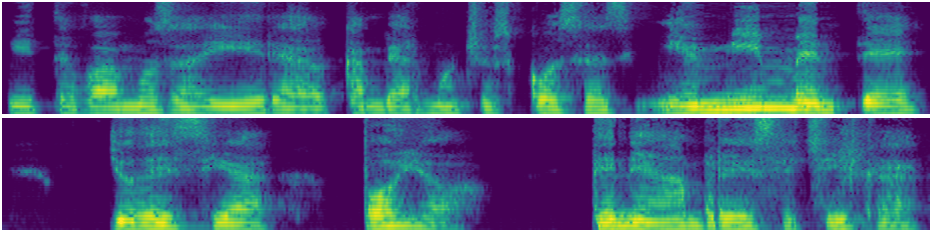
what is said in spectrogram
y te vamos a ir a cambiar muchas cosas. Y en mi mente yo decía, pollo, tiene hambre esa chica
